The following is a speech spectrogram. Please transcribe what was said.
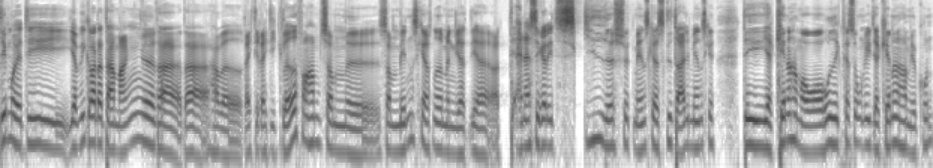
det må jeg, det, jeg ved godt, at der er mange, øh, der, der har været rigtig, rigtig glade for ham som, øh, som menneske og sådan noget, men jeg, jeg, og han er sikkert et skide sødt menneske, og et skide dejligt menneske. Det, jeg kender ham overhovedet ikke personligt, jeg kender ham jo kun,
